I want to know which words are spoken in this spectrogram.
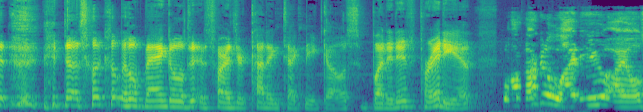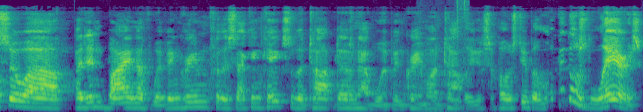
it does look a little mangled as far as your cutting technique goes, but it is pretty. Well, I'm not gonna lie to you. I also uh, I didn't buy enough whipping cream for the second cake, so the top doesn't have whipping cream on top like it's supposed to. But look at those layers.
